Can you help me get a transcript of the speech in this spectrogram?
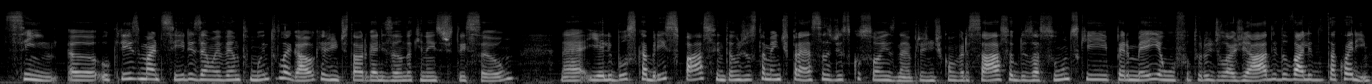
Sim, uh, o CRIS Smart Cities é um evento muito legal que a gente está organizando aqui na instituição. Né? E ele busca abrir espaço, então, justamente para essas discussões, né? Para a gente conversar sobre os assuntos que permeiam o futuro de Lajeado e do Vale do Taquari.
